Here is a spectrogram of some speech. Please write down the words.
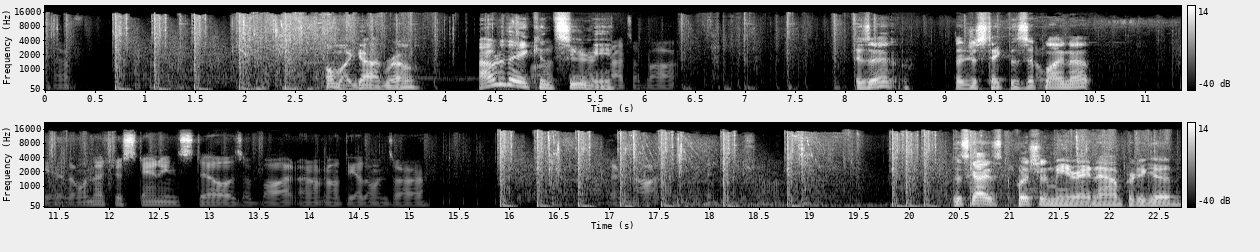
Is that a- what the fuck? oh my god, bro, how do they can see me? That's a bot. Is it? They just take the zip line up. Yeah, the one that's just standing still is a bot. I don't know if the other ones are. Uh, they're not. 'cause they're hitting the shots. This guy's pushing me right now, pretty good.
